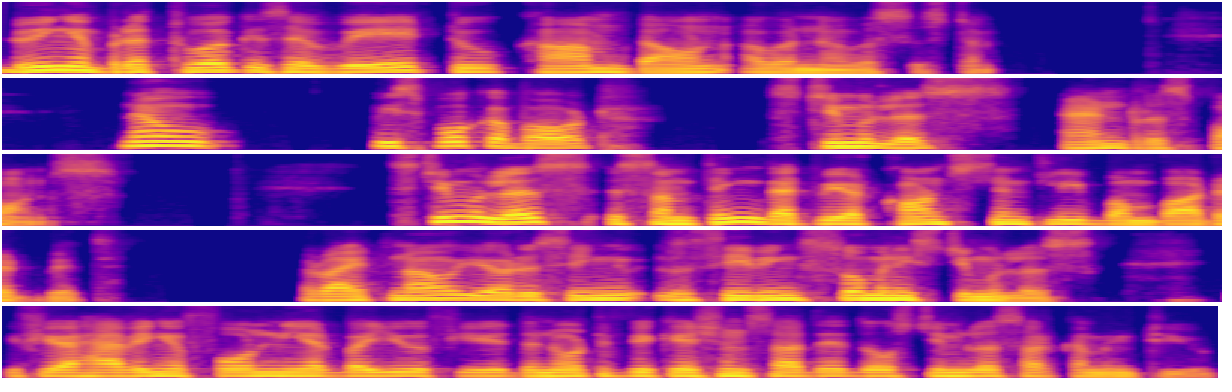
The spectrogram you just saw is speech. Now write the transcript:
Doing a breathwork is a way to calm down our nervous system. Now, we spoke about stimulus and response. Stimulus is something that we are constantly bombarded with. Right now, you're receiving, receiving so many stimulus. If you're having a phone nearby you, if you, the notifications are there, those stimulus are coming to you.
